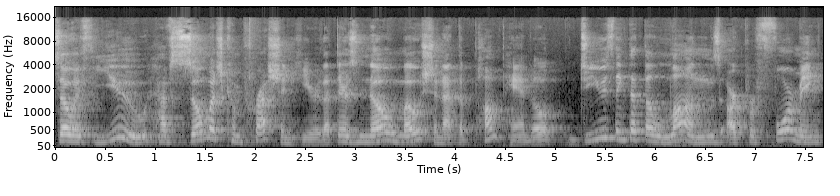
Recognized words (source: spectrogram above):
So if you have so much compression here that there's no motion at the pump handle, do you think that the lungs are performing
